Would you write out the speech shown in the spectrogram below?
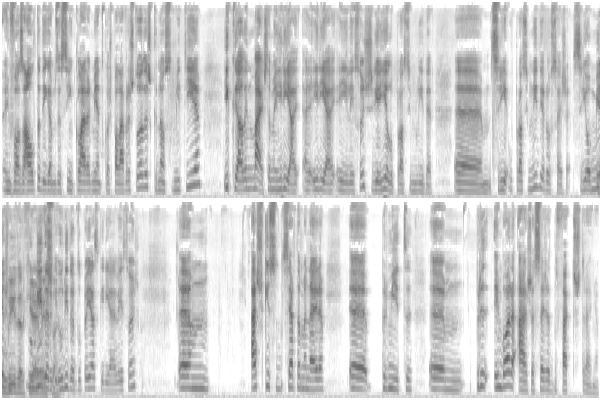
em voz alta, digamos assim, claramente com as palavras todas, que não se demitia e que, além de mais, também iria, iria a eleições, seria ele o próximo líder, uh, seria o próximo líder, ou seja, seria o mesmo o líder, que o, líder, o líder do PS que iria a eleições. Um, acho que isso, de certa maneira, uh, permite, um, pre, embora haja, seja de facto estranho,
